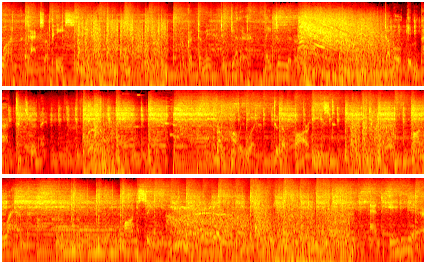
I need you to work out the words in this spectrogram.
One packs a piece. Look good to me. Together, they deliver. Double impact. Excuse me. From Hollywood to the Far East. On land. On sea. And in the air.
